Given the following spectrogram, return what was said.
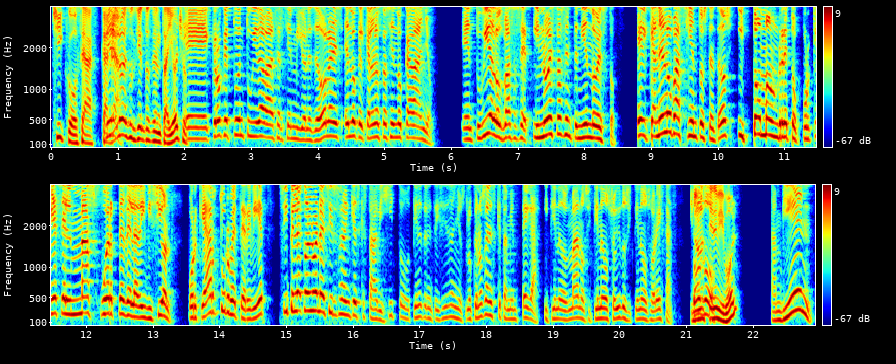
chico? O sea, Canelo Mira, es un 168. Eh, creo que tú en tu vida vas a hacer 100 millones de dólares. Es lo que el Canelo está haciendo cada año. En tu vida los vas a hacer. Y no estás entendiendo esto. El Canelo va a 172 y toma un reto porque es el más fuerte de la división. Porque Artur Beterbiev, si pelea con él, van a decir, ¿saben qué? Es que estaba viejito, tiene 36 años. Lo que no saben es que también pega y tiene dos manos y tiene dos oídos y tiene dos orejas. ¿Y no los tiene Bivol? También.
